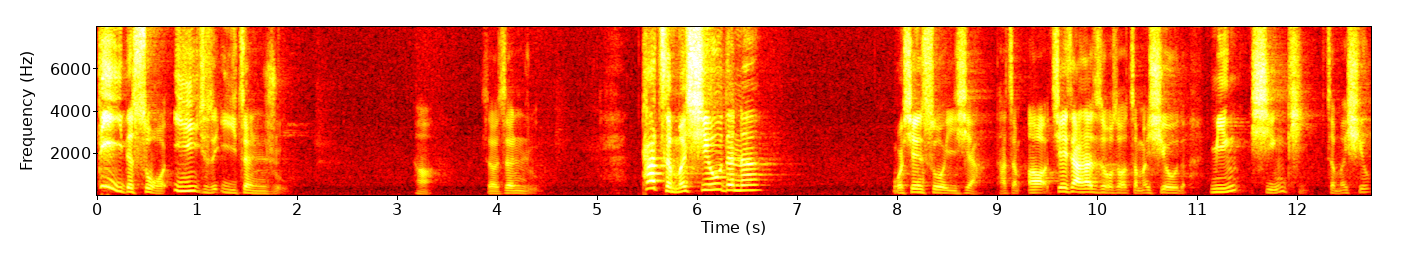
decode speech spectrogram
地的所依就是依真如。啊，这真如，他怎么修的呢？我先说一下他怎么哦，接下来他说说怎么修的，明形体怎么修？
